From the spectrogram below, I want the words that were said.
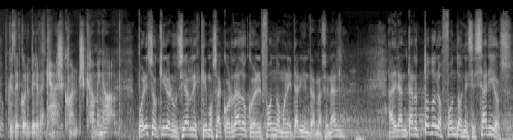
because they've got a bit of a cash crunch coming up. Por eso quiero anunciarles que hemos acordado con el Fondo Monetario Internacional adelantar todos los fondos necesarios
